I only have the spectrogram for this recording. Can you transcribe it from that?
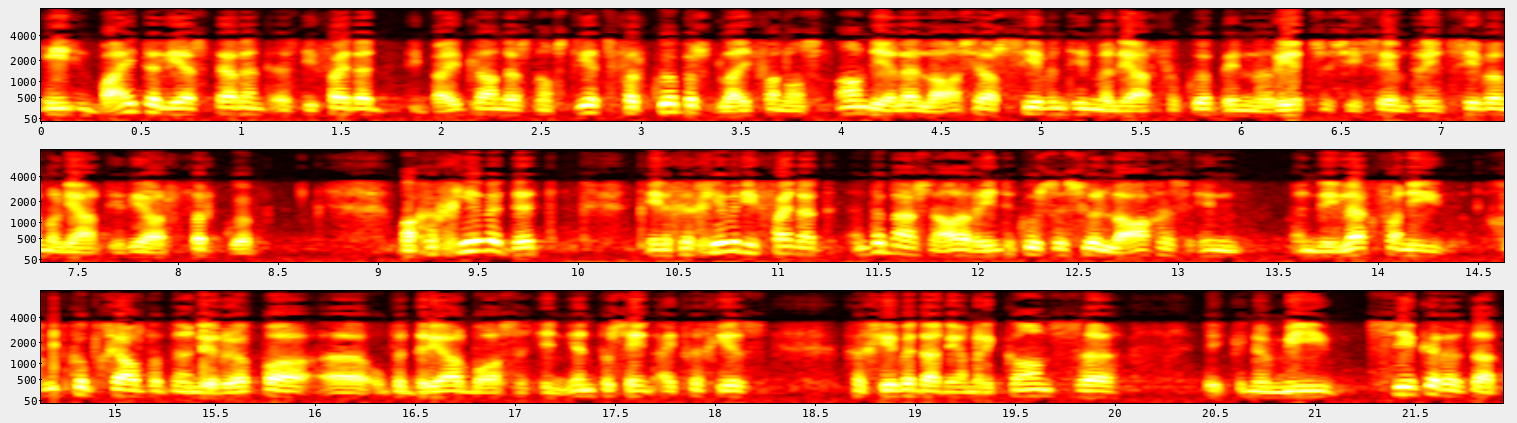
En baie teleurstellend is die feit dat die buitelanders nog steeds verkopers bly van ons aandele. Laas jaar 17 miljard verkoop en reeds soos jy sê omtrent 7 miljard hierdie jaar verkoop. Maar gegee dit en gegee die feit dat internasionale rentekoerse so laag is en in die lig van die goedkoop geld wat nou in Europa uh, op 'n 3 jaar basis teen 1% uitgegee is, gegee dat die Amerikaanse ekonomie seker is dat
